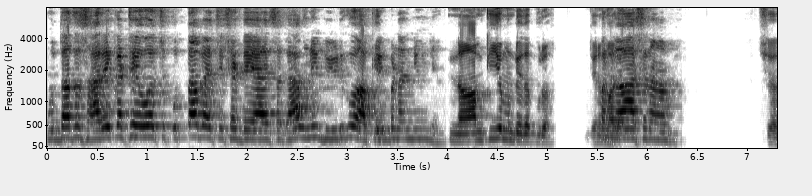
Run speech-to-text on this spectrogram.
ਉਦਾਂ ਤਾਂ ਸਾਰੇ ਇਕੱਠੇ ਉਸ ਕੁੱਤਾ ਵਿੱਚ ਛੱਡਿਆ ਸੀਗਾ ਉਹਨੇ ਵੀਡੀਓ ਆਪੇ ਬਣਾਉਣੀ ਹੁੰਦੀ ਨਾਮ ਕੀ ਹੈ ਮੁੰਡੇ ਦਾ ਪੂਰਾ? ਜਿਹਨੇ ਮਾਰਿਆ? ਪ੍ਰਕਾਸ਼ ਨਾਮ। ਅੱਛਾ।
